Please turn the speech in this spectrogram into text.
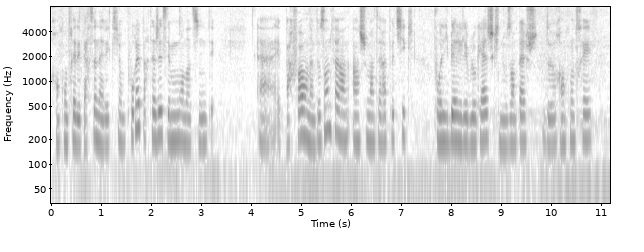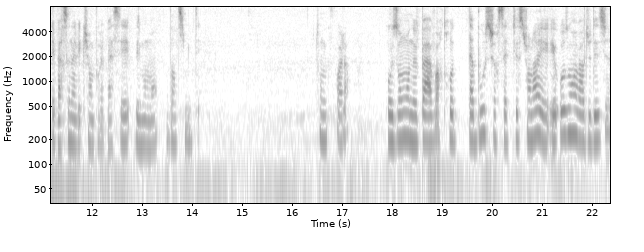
rencontrer des personnes avec qui on pourrait partager ces moments d'intimité. Euh, et parfois, on a besoin de faire un, chemin thérapeutique pour libérer les blocages qui nous empêchent de rencontrer les personnes avec qui on pourrait passer des moments d'intimité. Donc voilà, osons ne pas avoir trop de tabou sur cette question-là et osons avoir du désir.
